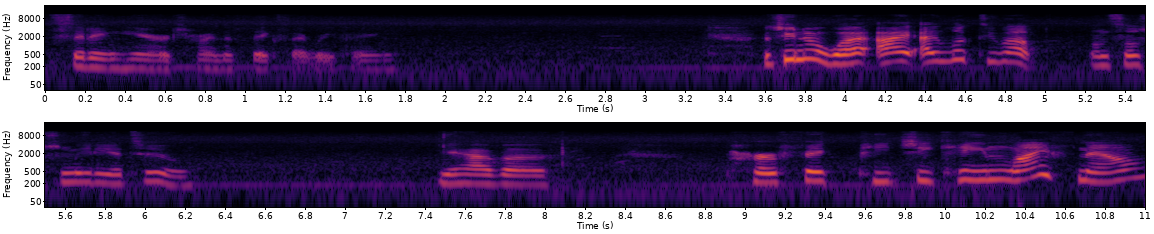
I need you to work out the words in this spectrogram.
sitting here trying to fix everything. But you know what? I, I looked you up on social media too. You have a perfect peachy keen life now.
